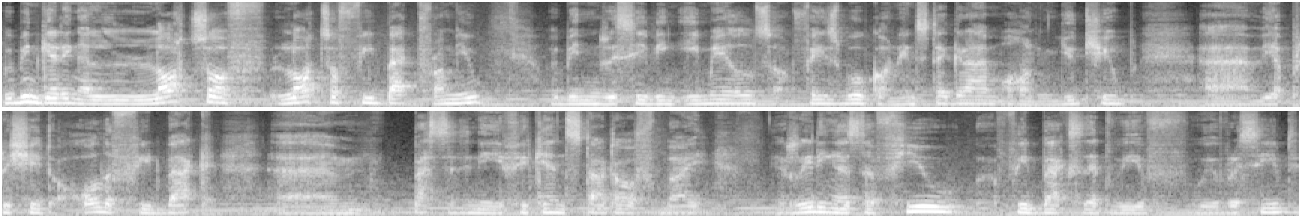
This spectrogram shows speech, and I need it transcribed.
we've been getting a lots of lots of feedback from you. We've been receiving emails on Facebook, on Instagram, on YouTube. Uh, we appreciate all the feedback. Um, Pastor Dini, if you can start off by reading us a few feedbacks that we've we've received.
